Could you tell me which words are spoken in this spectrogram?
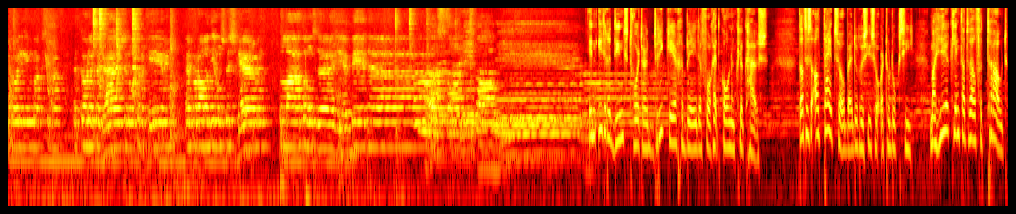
En koningin Maxima, het koninklijk huis en onze regering, en voor allen die ons beschermen, laat ons de Heer bidden. In iedere dienst wordt er drie keer gebeden voor het koninklijk huis. Dat is altijd zo bij de Russische orthodoxie. Maar hier klinkt dat wel vertrouwd,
